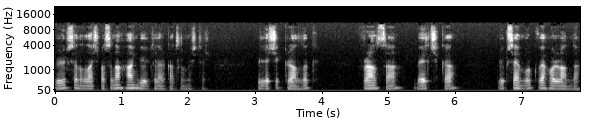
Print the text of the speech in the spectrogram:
Brüksel Anlaşması'na hangi ülkeler katılmıştır? Birleşik Krallık, Fransa, Belçika, Lüksemburg ve Hollanda.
